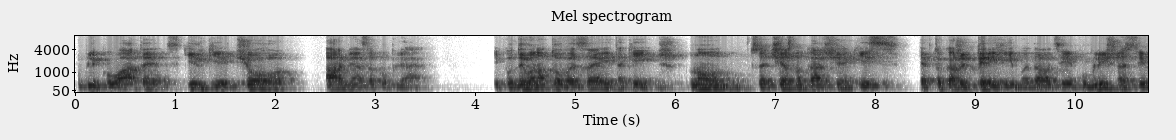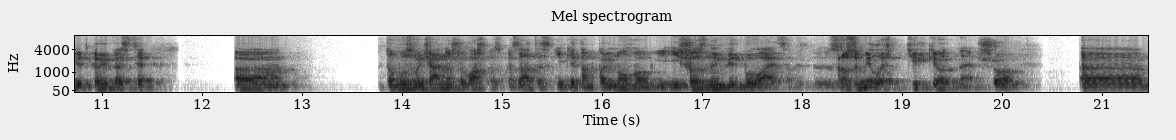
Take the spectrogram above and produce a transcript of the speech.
публікувати, скільки чого армія закупляє, і куди вона то везе, і таке інше. Ну це чесно кажучи, якісь, як то кажуть, перегіби да, цієї публічності, відкритості. Е, тому, звичайно, що важко сказати, скільки там пального і, що з ним відбувається. Зрозуміло тільки одне: що е,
